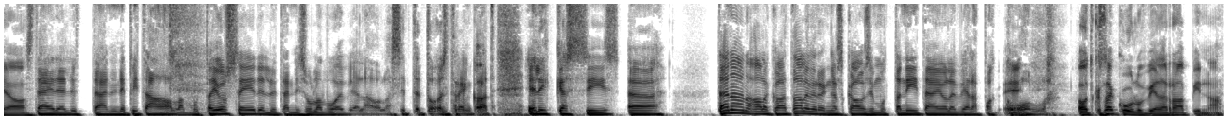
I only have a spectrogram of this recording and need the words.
Joo. sitä edellyttää, niin ne pitää olla. Mutta jos se ei edellytä, niin sulla voi vielä olla sitten toiset renkaat. Eli siis äh, tänään alkaa talvirengaskausi, mutta niitä ei ole vielä pakko ei. olla. Ootko sä kuullut vielä rapinaa?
